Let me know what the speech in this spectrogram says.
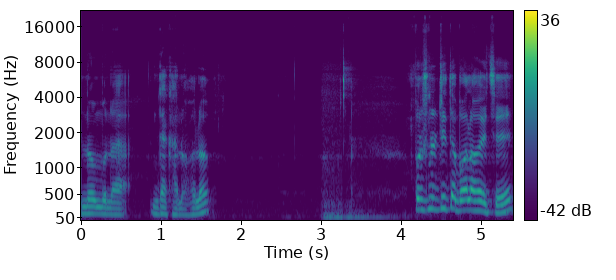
নমুনা দেখানো হলো। প্রশ্নটিতে বলা হয়েছে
